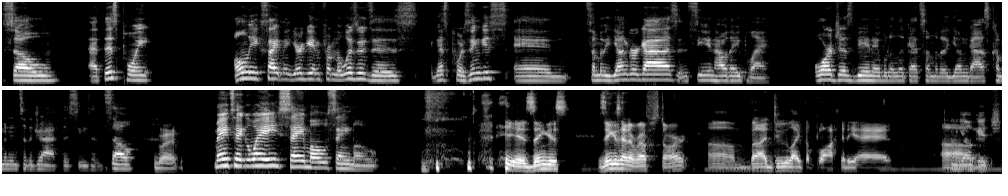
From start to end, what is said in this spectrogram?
So at this point, only excitement you're getting from the Wizards is, I guess, Porzingis and some of the younger guys and seeing how they play, or just being able to look at some of the young guys coming into the draft this season. So, right. Main takeaway: same old, same old. yeah, Zingis. Zingis had a rough start, um, but I do like the block that he had. Um, Jokic.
